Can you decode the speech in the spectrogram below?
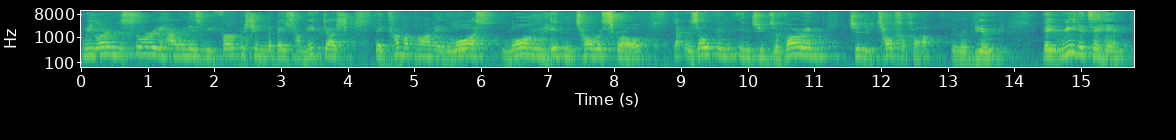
We learn the story how in his refurbishing the Beis Hamikdash, they come upon a lost, long hidden Torah scroll that was opened into Devarim to the Tochacha, the rebuke. They read it to him.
